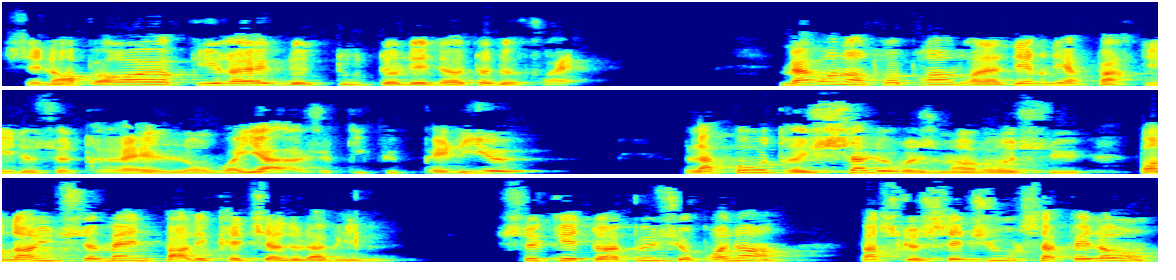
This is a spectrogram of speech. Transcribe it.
C'est l'empereur qui règle toutes les notes de frais. Mais avant d'entreprendre la dernière partie de ce très long voyage qui fut périlleux, l'apôtre est chaleureusement reçu pendant une semaine par les chrétiens de la ville. Ce qui est un peu surprenant, parce que sept jours long,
